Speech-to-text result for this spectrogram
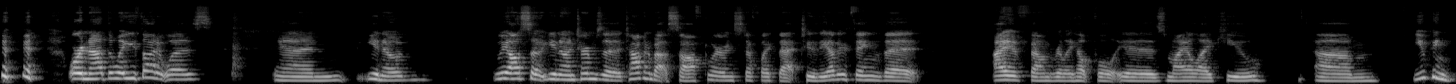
or not the way you thought it was. And, you know, we also, you know, in terms of talking about software and stuff like that too, the other thing that I have found really helpful is Mile IQ. Um, you can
